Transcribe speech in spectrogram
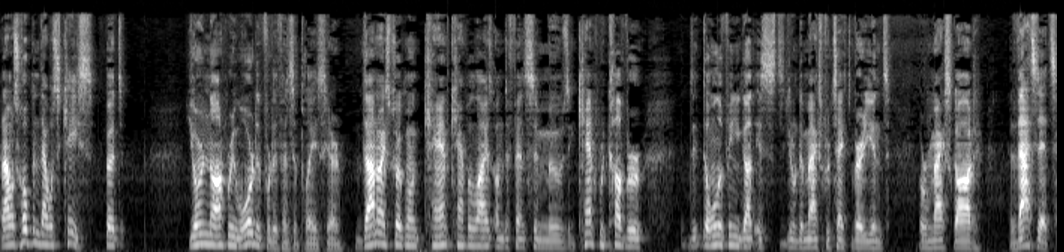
And I was hoping that was the case, but you're not rewarded for defensive plays here. Dynamax Pokemon can't capitalize on defensive moves. It can't recover. The, the only thing you got is you know the Max Protect variant or Max Guard. That's it.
